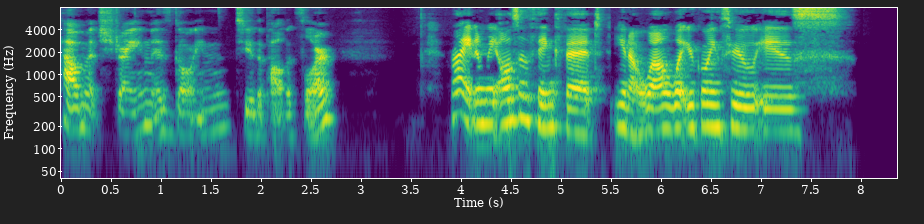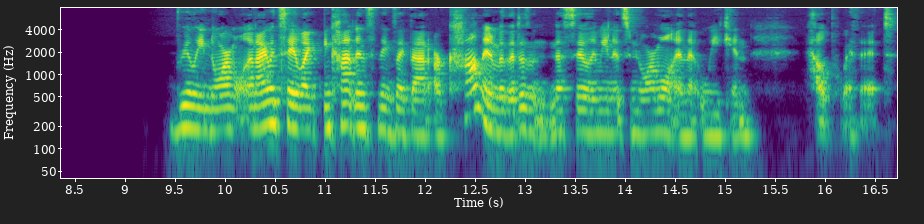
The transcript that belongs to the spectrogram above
how much strain is going to the pelvic floor. Right. And we also think that, you know, well, what you're going through is really normal. And I would say like incontinence and things like that are common, but that doesn't necessarily mean it's normal and that we can help with it.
